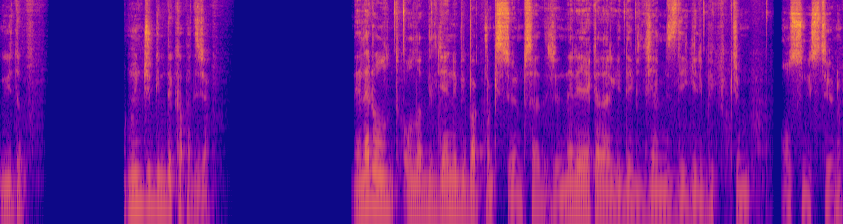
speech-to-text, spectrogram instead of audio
Uyudum. 10. günde kapatacağım. Neler ol- olabileceğine bir bakmak istiyorum sadece. Nereye kadar gidebileceğimizle ilgili bir fikrim olsun istiyorum.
